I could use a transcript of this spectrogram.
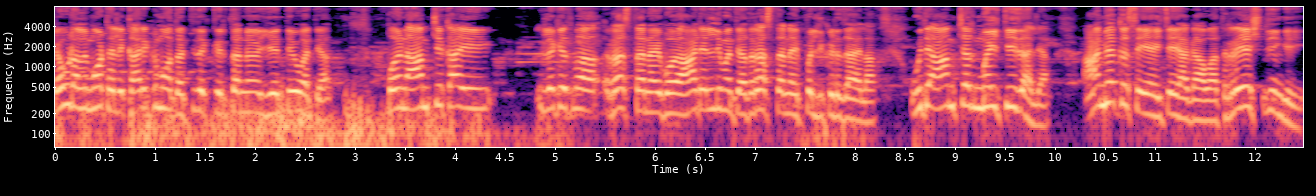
एवढा मोठाले कार्यक्रम होतात तिथं कीर्तन हे ते होत्या. पण आमचे काही लगेच मग रस्ता नाही ब आडेल्ली म्हणतात रस्ता नाही पलीकडे जायला. उद्या आमच्याच माहिती झाल्या. आम्ही कसं यायचं या गावात? रेशनिंग आहे.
